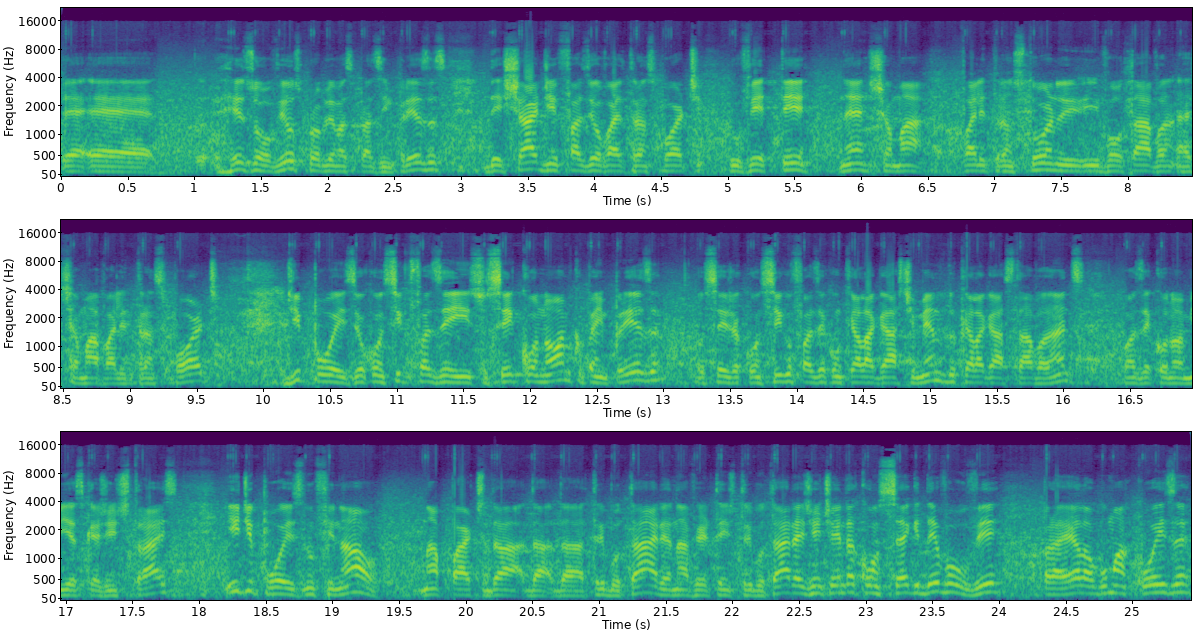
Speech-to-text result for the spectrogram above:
é, é, resolver os problemas para as empresas, deixar de fazer o vale transporte, o VT né, chamar Vale Transtorno e voltar a chamar Vale Transporte. Depois eu consigo fazer isso ser econômico para a empresa, ou seja, consigo fazer com que ela gaste menos do que ela gastava antes, com as economias que a gente traz. E depois, no final, na parte da, da, da tributária, na vertente tributária, a gente ainda consegue devolver para ela alguma coisa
